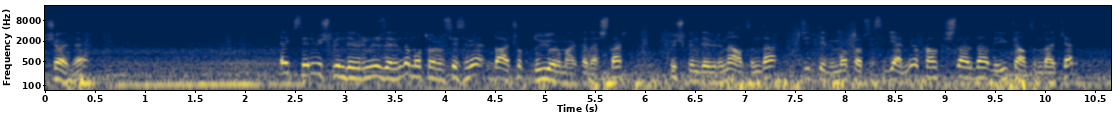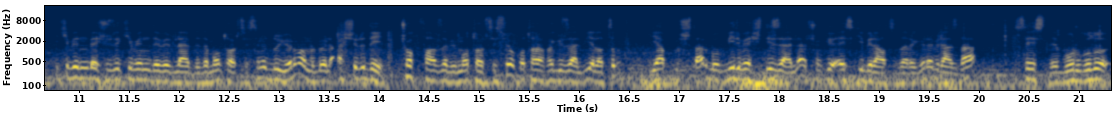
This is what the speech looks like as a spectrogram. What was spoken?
şöyle. Ekseri 3000 devrinin üzerinde motorun sesini daha çok duyuyorum arkadaşlar. 3000 devrinin altında ciddi bir motor sesi gelmiyor. Kalkışlarda ve yük altındayken 2500-2000 devirlerde de motor sesini duyuyorum ama böyle aşırı değil. Çok fazla bir motor sesi yok. O tarafa güzel bir yalıtım yapmışlar. Bu 1.5 dizeller çünkü eski 1.6'lara göre biraz daha sesli, vurgulu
